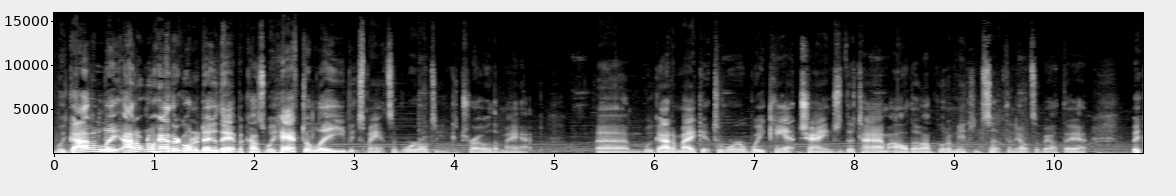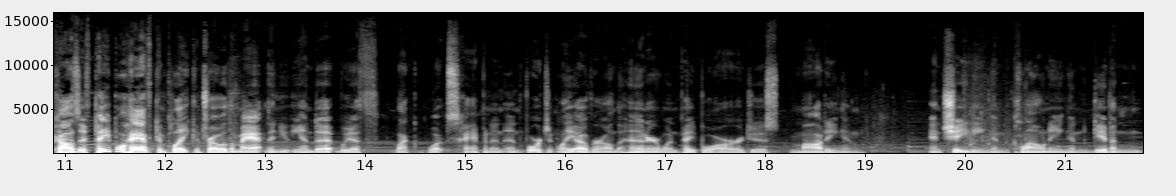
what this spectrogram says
We got to leave. I don't know how they're going to do that because we have to leave Expansive Worlds in control of the map. Um, we got to make it to where we can't change the time. Although I'm going to mention something else about that, because if people have complete control of the map, then you end up with like what's happening, unfortunately, over on the Hunter when people are just modding and and cheating and cloning and giving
